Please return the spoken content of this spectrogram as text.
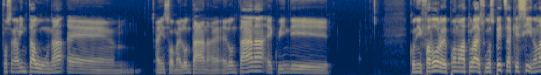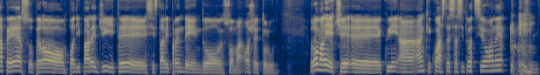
forse ne ha vinta una, eh, eh, insomma è lontana, eh, è lontana e quindi con il favore del prono naturale sullo Spezia che sì, non ha perso, però un po' di pareggite e si sta riprendendo, insomma ho scelto l'uno. Roma-Lecce, eh, qui anche qua stessa situazione,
